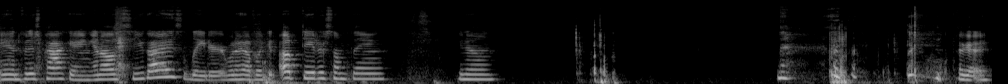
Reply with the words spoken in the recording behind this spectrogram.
and finish packing. And I'll see you guys later when I have like an update or something. You know? okay.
